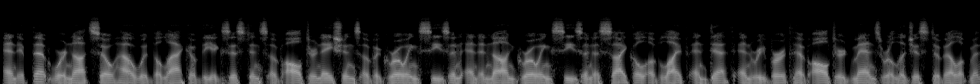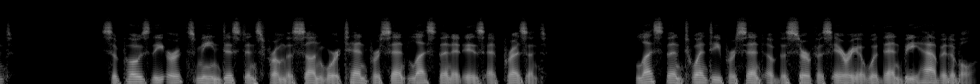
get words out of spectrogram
And if that were not so how would the lack of the existence of alternations of a growing season and a non-growing season a cycle of life and death and rebirth have altered man's religious development? Suppose the Earth's mean distance from the Sun were 10% less than it is at present. Less than 20% of the surface area would then be habitable.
